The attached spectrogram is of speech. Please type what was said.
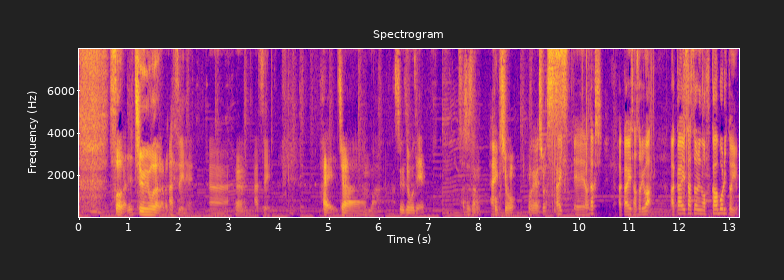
そうだね、中庸だからね。熱いね。うん。うん。熱い。はい、じゃあ、うん。まあ、そういうところで、サさん、はい。告知をお願いします。はい、えー、私赤いサソリは赤いサソリの深掘りという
